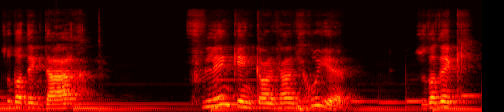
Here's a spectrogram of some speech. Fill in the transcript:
Zodat ik daar flink in kan gaan groeien. Zodat ik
